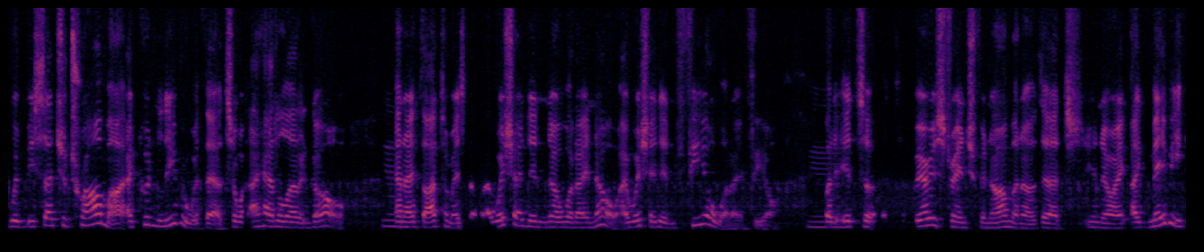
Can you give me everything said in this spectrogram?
would be such a trauma. I couldn't leave her with that. So I had to let it go. Mm. And I mm. thought to myself, I wish I didn't know what I know. I wish I didn't feel what I feel. Mm. But it's a, very strange phenomena that you know I, I, maybe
